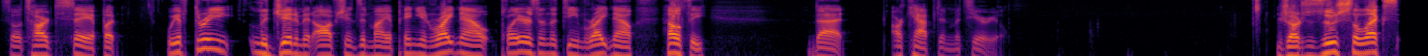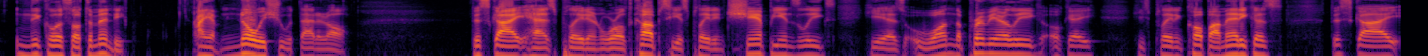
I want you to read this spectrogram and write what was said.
so it's hard to say it. But we have three legitimate options, in my opinion, right now. Players in the team right now, healthy, that are captain material. Jorge Jesus selects Nicolas Otamendi. I have no issue with that at all. This guy has played in World Cups. He has played in Champions Leagues. He has won the Premier League. Okay. He's played in Copa Americas. This guy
